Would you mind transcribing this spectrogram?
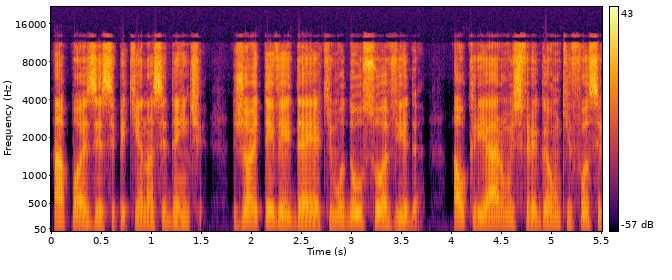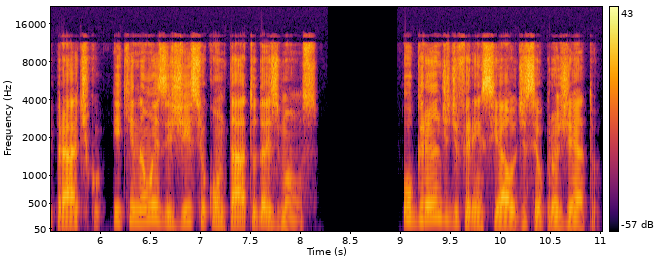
Após esse pequeno acidente, Joy teve a ideia que mudou sua vida, ao criar um esfregão que fosse prático e que não exigisse o contato das mãos. O grande diferencial de seu projeto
